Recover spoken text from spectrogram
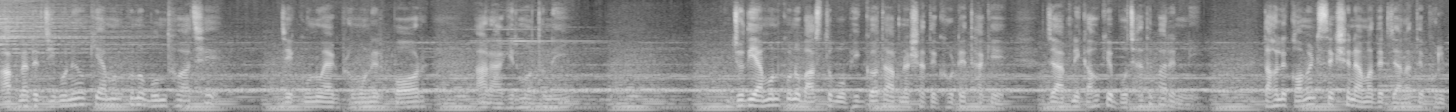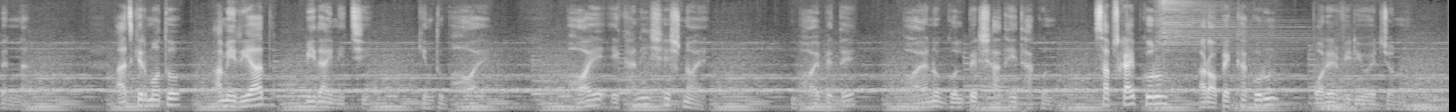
আপনাদের জীবনেও কি এমন কোনো বন্ধু আছে যে কোনো এক ভ্রমণের পর আর আগের মতো নেই? যদি এমন কোনো বাস্তব অভিজ্ঞতা আপনার সাথে ঘটে থাকে যা আপনি কাউকে বোঝাতে পারেননি, তাহলে কমেন্ট সেকশনে আমাদের জানাতে ভুলবেন না। আজকের মতো আমি রিয়াদ বিদায় নিচ্ছি, কিন্তু ভয় ভয় এখানেই শেষ নয়। ভয় পেতে ভয়ানক গল্পের সাথেই থাকুন। সাবস্ক্রাইব করুন আর অপেক্ষা করুন পরের ভিডিও এর জন্য।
